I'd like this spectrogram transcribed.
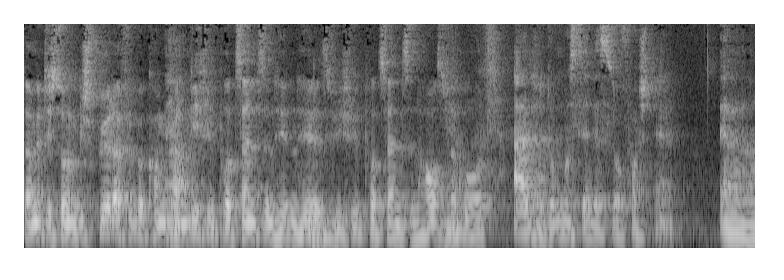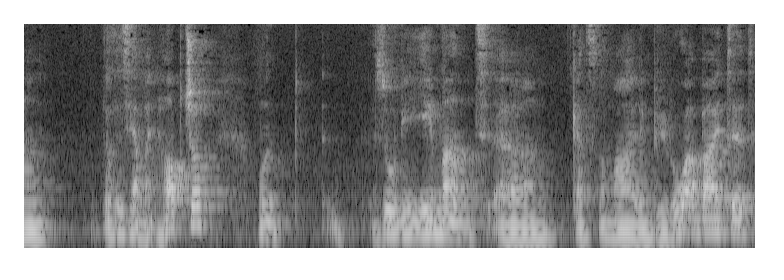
damit ich so ein Gespür dafür bekommen kann, Ja. wie viel Prozent sind Hidden Hills, wie viel Prozent sind Hausverbot? Also du musst dir das so vorstellen. Ähm, das ist ja mein Hauptjob und so wie jemand ähm, ganz normal im Büro arbeitet,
